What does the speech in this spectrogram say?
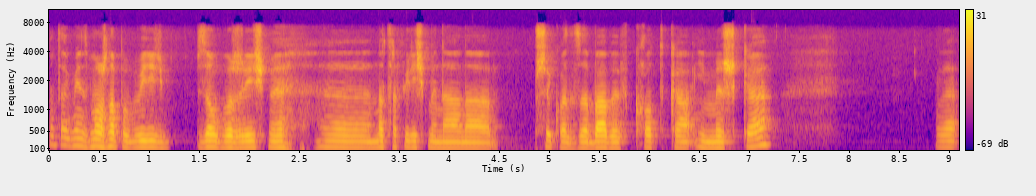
No tak więc można powiedzieć, zauważyliśmy, natrafiliśmy na, na przykład zabawy w kotka i myszkę. Ale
